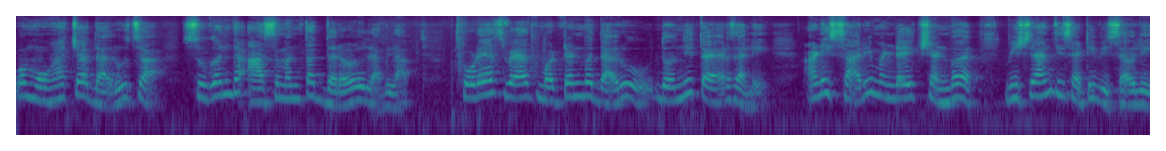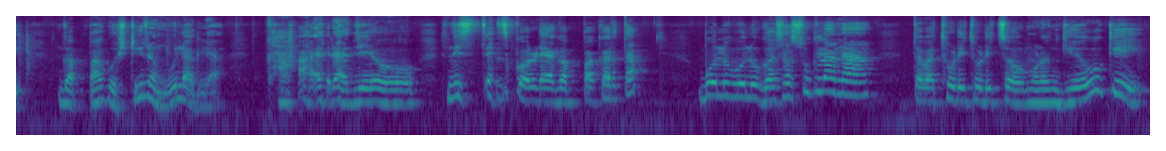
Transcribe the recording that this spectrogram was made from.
व मोहाच्या दारूचा सुगंध आसमंतात दरवळू लागला. थोड्याच वेळात मटण व दारू दोन्ही तयार झाले आणि सारी मंडळी क्षणभर विश्रांतीसाठी विसावली. गप्पा गोष्टी रंगू लागल्या. काय राजे हो नुसत्याच कोरड्या गप्पा करता. बोलू बोलू घसा सुकला ना तेव्हा थोडी थोडी चव म्हणून घेऊ की.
